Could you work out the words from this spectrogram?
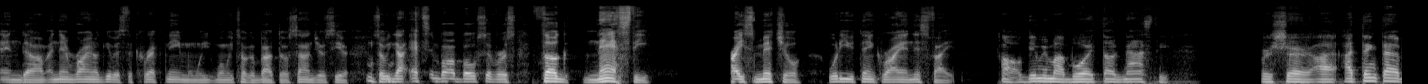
and um, and then Ryan will give us the correct name when we when we talk about Dos Anjos here. So we got Edson Barbosa versus Thug Nasty, Bryce Mitchell. What do you think, Ryan? This fight? Oh, give me my boy Thug Nasty. For sure. I, I think that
